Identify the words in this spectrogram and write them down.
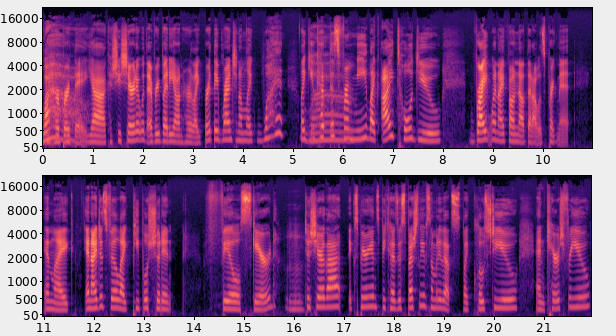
on her birthday. Yeah, because she shared it with everybody on her like birthday brunch, and I'm like, what? Like you kept this from me? Like I told you right when I found out that I was pregnant, and like, and I just feel like people shouldn't feel scared Mhm. to share that experience because especially if somebody that's like close to you and cares for you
